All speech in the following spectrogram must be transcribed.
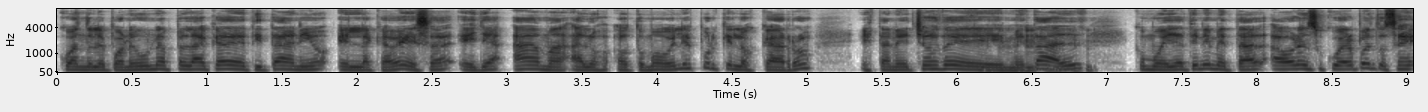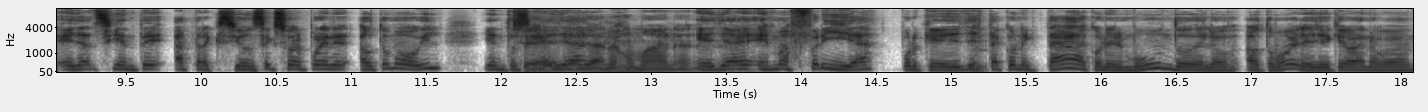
Cuando le ponen una placa de titanio en la cabeza, ella ama a los automóviles porque los carros están hechos de metal. Como ella tiene metal ahora en su cuerpo, entonces ella siente atracción sexual por el automóvil y entonces Sí, ella, ya no es humana. ella es más fría porque ella ya está conectada con el mundo de los automóviles. Y que bueno, o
